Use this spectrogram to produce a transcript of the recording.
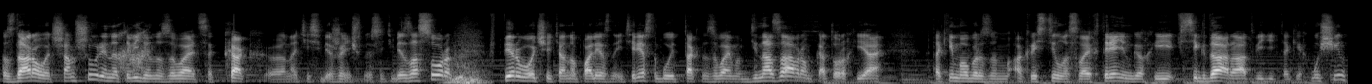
Здорово, это Шамшурин. Это видео называется «Как э, найти себе женщину, если тебе за 40». В первую очередь оно полезно и интересно будет так называемым динозаврам, которых я таким образом окрестил на своих тренингах и всегда рад видеть таких мужчин,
